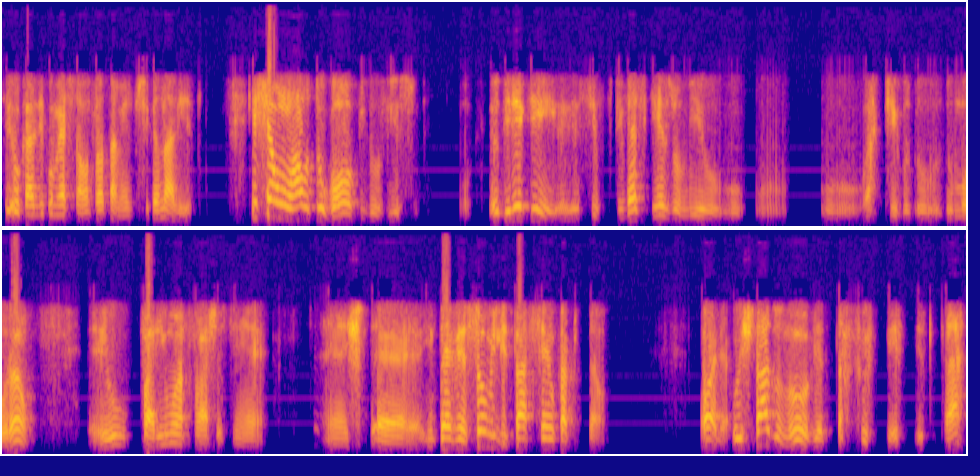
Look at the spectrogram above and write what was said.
Seria o caso de começar um tratamento psicanalítico. Isso é um alto golpe do vício. Eu diria que, se tivesse que resumir o, o, o artigo do, do Mourão, eu faria uma faixa assim, é, é, é, intervenção militar sem o capitão. Olha, o Estado Novo tá,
